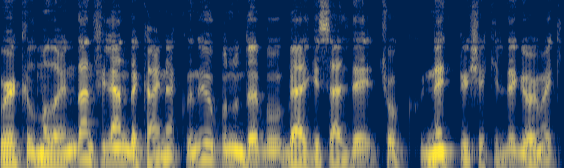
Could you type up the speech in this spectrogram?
bırakılmalarından filan da kaynaklanıyor. Bunu da bu belgeselde çok net bir şekilde görmek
